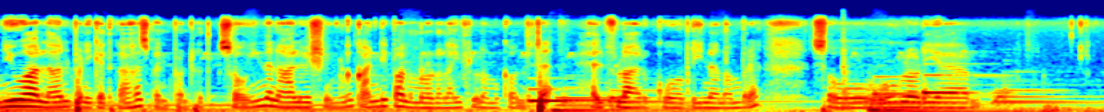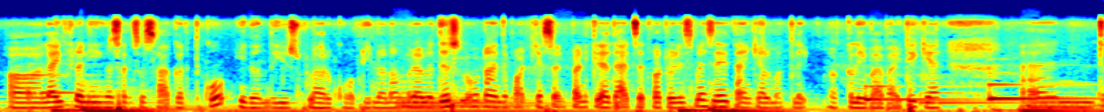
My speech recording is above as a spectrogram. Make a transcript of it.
நியூவாக லேர்ன் பண்ணிக்கிறதுக்காக ஸ்பெண்ட் பண்ணுறது ஸோ இந்த நாலு விஷயங்களும் கண்டிப்பாக நம்மளோட லைஃப்பில் நமக்கு வந்துட்டு ஹெல்ப்ஃபுல்லாக இருக்கும் அப்படின்னு நான் நம்புகிறேன் ஸோ உங்களுடைய லைஃப்பில் நீங்கள் சக்ஸஸ் ஆகிறதுக்கும் இது வந்து யூஸ்ஃபுல்லாக இருக்கும் அப்படின்னு நான் நம்புகிறேன் திஸ் நோட் நான் இந்த பாட்காஸ்ட் சென்ட் பண்ணிக்கிறேன். That's it for today's message thank you மக்களே. மக்களே bye bye take care and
